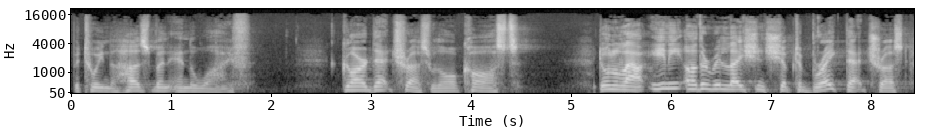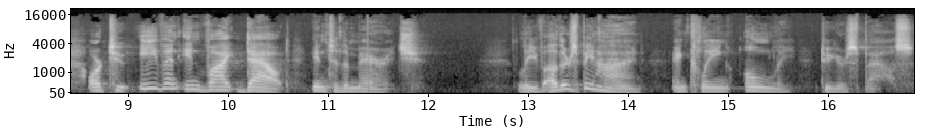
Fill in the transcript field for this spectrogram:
between the husband and the wife. Guard that trust with all costs. Don't allow any other relationship to break that trust or to even invite doubt into the marriage. Leave others behind and cling only to your spouse.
